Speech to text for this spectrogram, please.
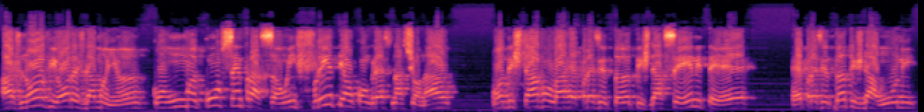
às 9 horas da manhã com uma concentração em frente ao Congresso Nacional, onde estavam lá representantes da CNTE, representantes da UNE,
